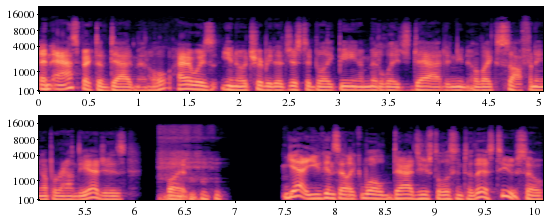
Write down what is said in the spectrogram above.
an aspect of dad metal. I always, you know, attribute it just to like being a middle aged dad and, you know, like softening up around the edges. But yeah, you can say, like, well, dads used to listen to this too. So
